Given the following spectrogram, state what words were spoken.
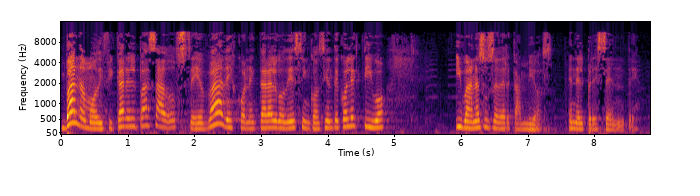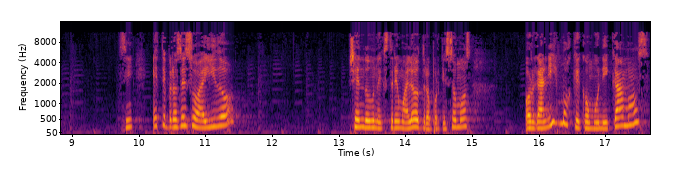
van a modificar el pasado, se va a desconectar algo de ese inconsciente colectivo y van a suceder cambios en el presente. ¿Sí? Este proceso ha ido yendo de un extremo al otro, porque somos organismos que comunicamos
